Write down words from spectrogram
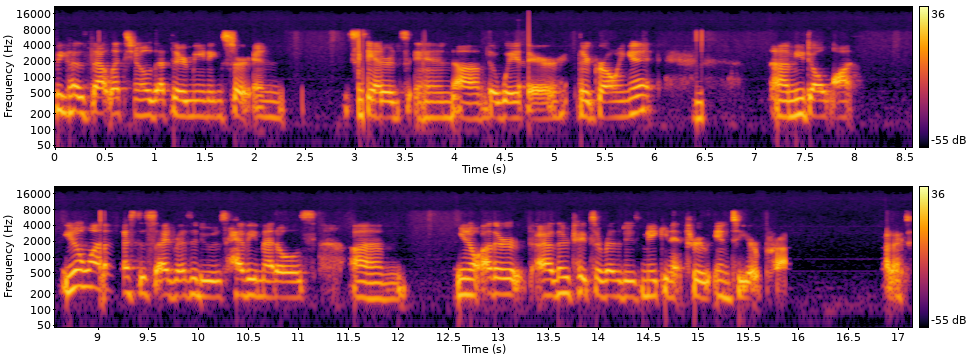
because that lets you know that they're meeting certain standards in um, the way they're they're growing it. Um, you don't want you don't want pesticide residues, heavy metals, um, you know, other other types of residues making it through into your product.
